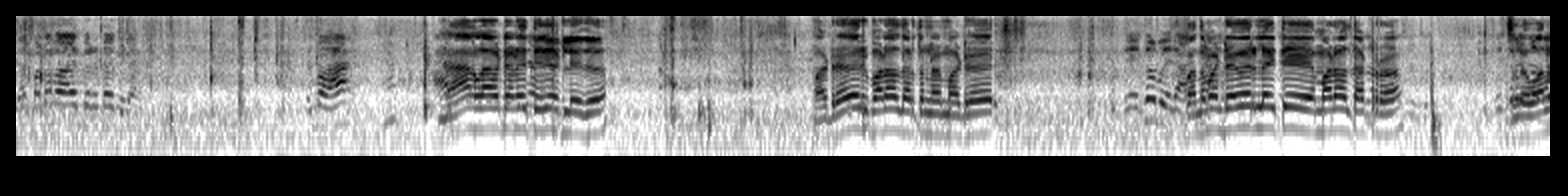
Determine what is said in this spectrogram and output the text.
ഞാൻ പണ്ടതായ പേരുടെ പിന്നെ ആ నాకు లాగడానికి తెలియట్లేదు. మా డ్రైవర్ మడాలు తడుతున్నాడు మా డ్రైవర్. కొంతమంది డ్రైవర్లు అయితే మడాలు తట్టరు. అసలు వాళ్ళ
